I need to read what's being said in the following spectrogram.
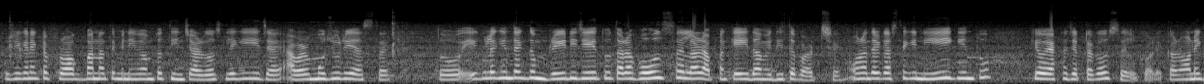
তো সেখানে একটা ফ্রক বানাতে মিনিমাম তো তিন, চার গজ লেগেই যায়, আবার মজুরি আসতে তো এগুলো কিন্তু একদম রেডি যেহেতু তারা হোলসেলার আপনাকে এই দামে দিতে পারছে। ওনাদের কাছ থেকে নিয়েই কিন্তু কেউ এক হাজার টাকাও সেল করে। কারণ অনেক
